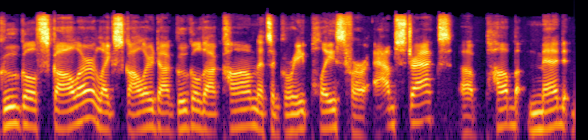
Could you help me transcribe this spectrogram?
Google Scholar, like scholar.google.com. That's a great place for abstracts. Uh, PubMed.gov,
